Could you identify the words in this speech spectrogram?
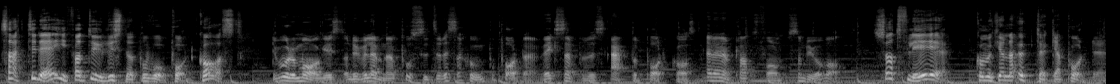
Tack till dig för att du lyssnat på vår podcast. Det vore magiskt om du vill lämna en positiv recension på podden vid exempelvis Apple Podcast eller den plattform som du har valt. Så att fler kommer kunna upptäcka podden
